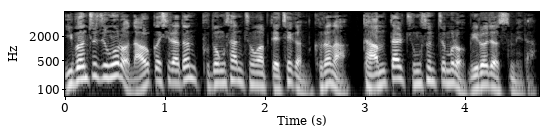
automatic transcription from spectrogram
이번 주 중으로 나올 것이라던 부동산 종합 대책은 그러나 다음 달 중순쯤으로 미뤄졌습니다.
